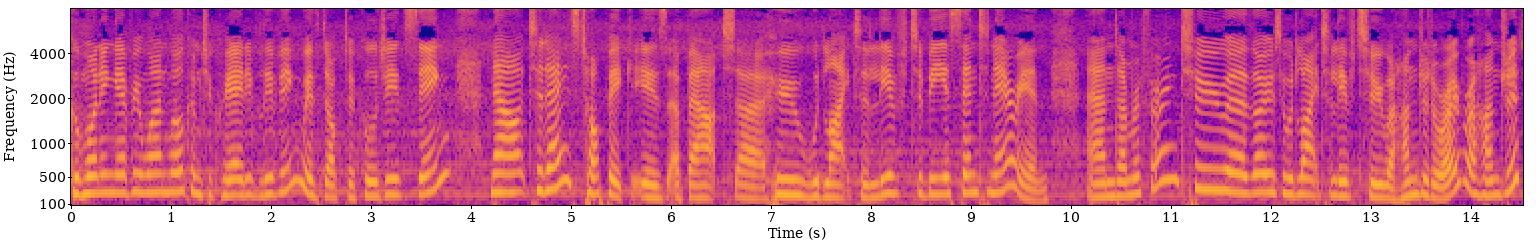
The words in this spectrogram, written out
Good morning, everyone. Welcome to Creative Living with Dr. Kuljit Singh. Now, today's topic is about uh, who would like to live to be a centenarian. And I'm referring to uh, those who would like to live to 100 or over 100,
